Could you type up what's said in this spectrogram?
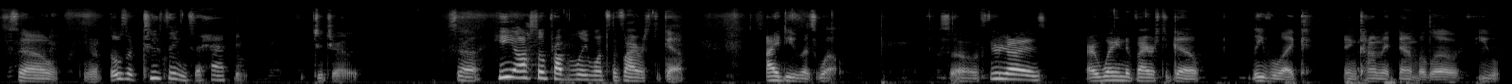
So, you know, those are two things that happened to Charlie. So, he also probably wants the virus to go. I do as well. So, if you guys are waiting the virus to go, leave a like and comment down below if you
